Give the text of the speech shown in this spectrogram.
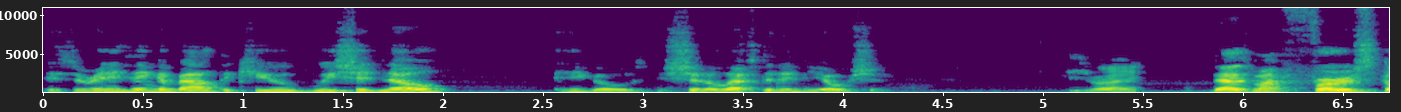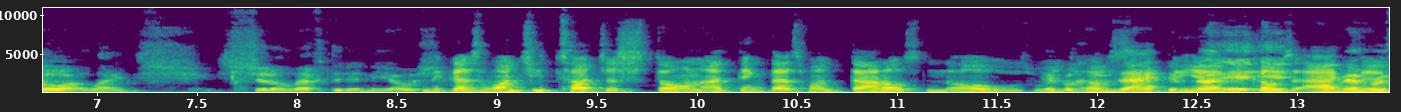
Is there anything about the cube we should know? And he goes, You should have left it in the ocean. He's right. That's my first thought. Like, should have left it in the ocean. Because once you touch a stone, I think that's when Thanos knows. it becomes active. Yeah, No, it, becomes active. Remember,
